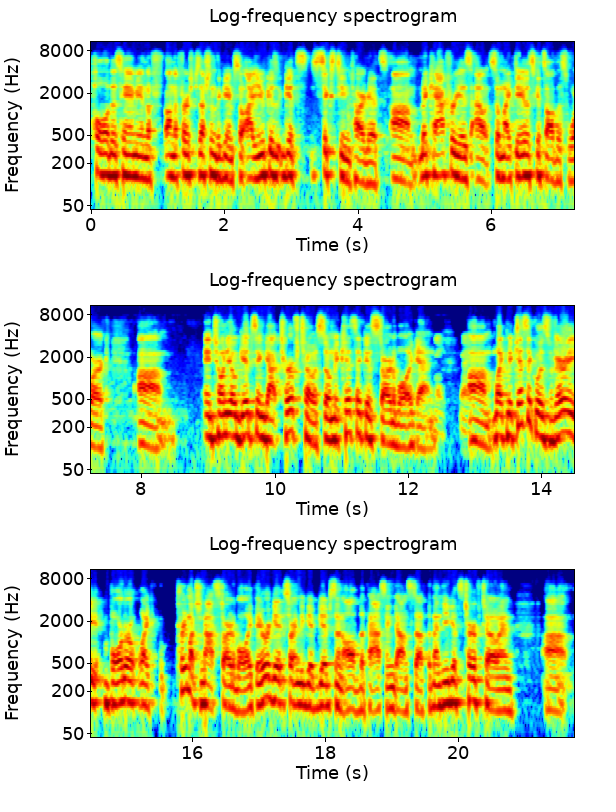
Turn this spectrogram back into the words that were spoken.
pulled his hammy in the on the first possession of the game. So Aiyuk is, gets 16 targets. Um, McCaffrey is out, so Mike Davis gets all this work. Um, Antonio Gibson got turf toe, so McKissic is startable again. Right, right. Um, like McKissic was very border, like pretty much not startable. Like they were get, starting to give Gibson all of the passing down stuff, but then he gets turf toe and um,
